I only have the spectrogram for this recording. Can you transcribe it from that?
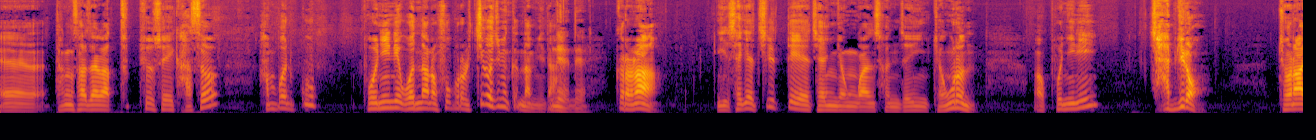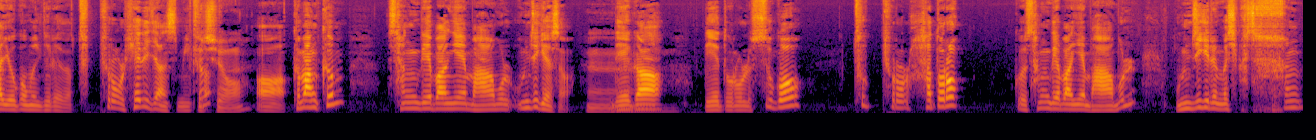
에, 당사자가 투표소에 가서 한번 꾹 본인이 원하는 후보를 찍어주면 끝납니다. 네, 네. 그러나 이 세계 7대 재경관 선제인 경우는 어, 본인이 자비로 전화 요금을 들여서 투표를 해야 되지 않습니까? 그렇죠. 어, 그만큼 상대방의 마음을 움직여서 음. 내가 내 돈을 쓰고 투표를 하도록 그 상대방의 마음을 움직이는 것이 가장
